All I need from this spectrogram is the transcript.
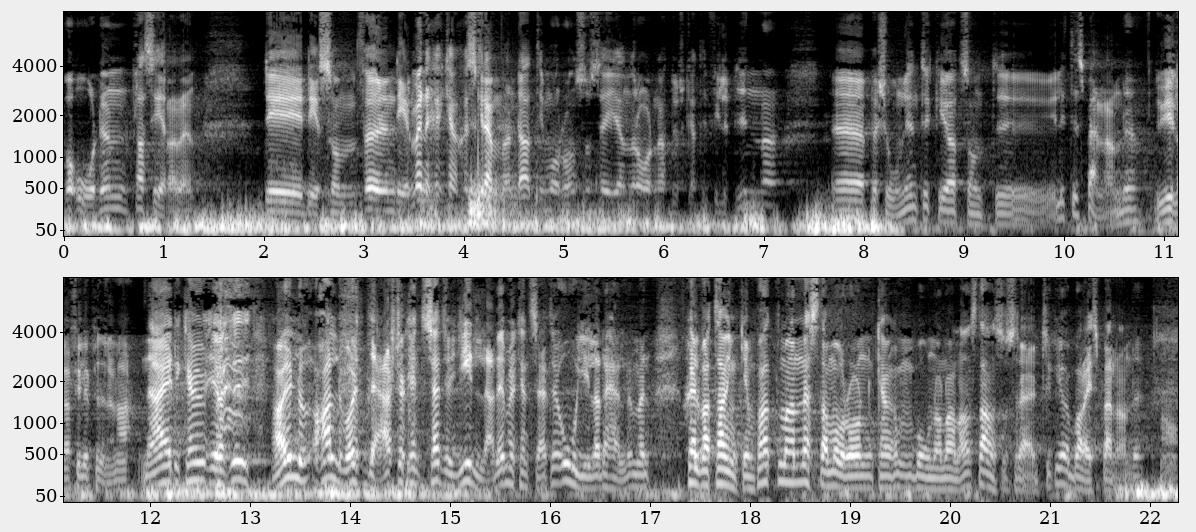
vad orden placerar den. Det är det som för en del människor kanske är skrämmande att imorgon så säger generalen att du ska till Filippinerna. Eh, personligen tycker jag att sånt eh, är lite spännande. Du gillar Filippinerna? Nej, det kan, jag, jag, jag har aldrig varit där så jag kan inte säga att jag gillar det, men jag kan inte säga att jag ogillar det heller. Men själva tanken på att man nästa morgon kan bo någon annanstans och sådär tycker jag bara är spännande. Ja.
